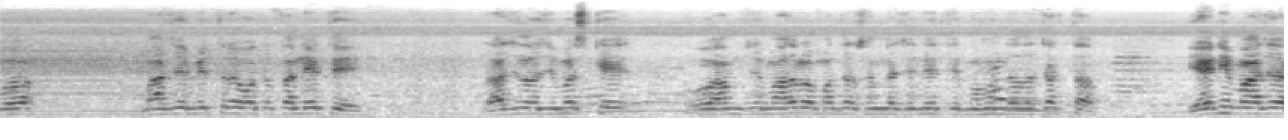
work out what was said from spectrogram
व माझे मित्र व तथा नेते राजेंद्रजी मस्के व आमचे माधव मतदारसंघाचे नेते मोहनदादा जगताप यांनी माझ्या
